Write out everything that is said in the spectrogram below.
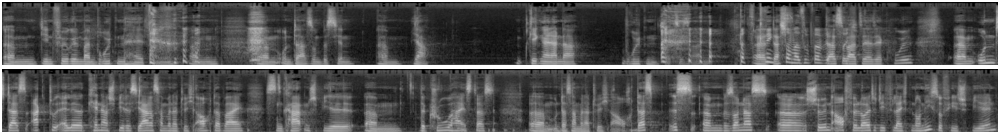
ähm, den Vögeln beim Brüten helfen ähm, und da so ein bisschen ja gegeneinander brüten sozusagen. Das Äh, klingt das- schon mal super witzig. Das war sehr, sehr cool. Ähm, und das aktuelle Kennerspiel des Jahres haben wir natürlich auch dabei. Das ist ein Kartenspiel, ähm, The Crew heißt das. Ähm, und das haben wir natürlich auch. Das ist ähm, besonders äh, schön auch für Leute, die vielleicht noch nicht so viel spielen,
